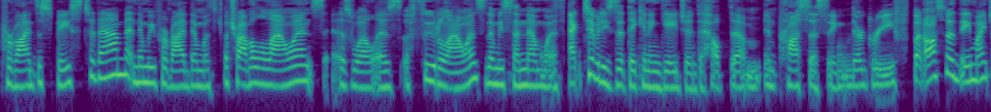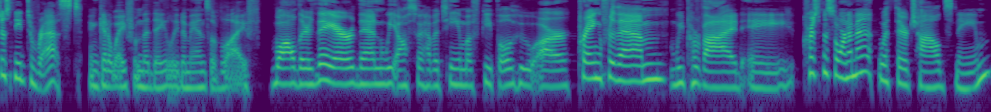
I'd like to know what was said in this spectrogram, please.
provide the space to them and then we provide them with a travel allowance as well as a food allowance. And then we send them with activities that they can engage in to help them in processing their grief. But also they might just need to rest and get away from the daily demands of life. While they're there, then we also have a team of people who are praying for them. We provide a Christmas ornament with their child's name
